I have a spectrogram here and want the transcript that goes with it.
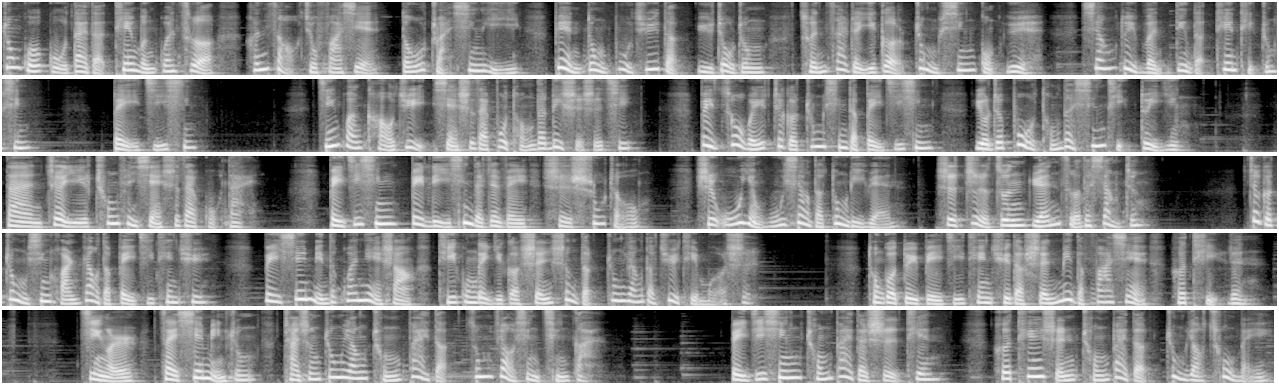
中国古代的天文观测很早就发现斗转星移。变动不居的宇宙中存在着一个众星拱月、相对稳定的天体中心——北极星。尽管考据显示，在不同的历史时期，被作为这个中心的北极星有着不同的星体对应，但这已充分显示，在古代，北极星被理性的认为是枢轴，是无影无相的动力源。是至尊原则的象征，这个众星环绕的北极天区，为先民的观念上提供了一个神圣的中央的具体模式。通过对北极天区的神秘的发现和体认，进而在先民中产生中央崇拜的宗教性情感。北极星崇拜的是天，和天神崇拜的重要触媒，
